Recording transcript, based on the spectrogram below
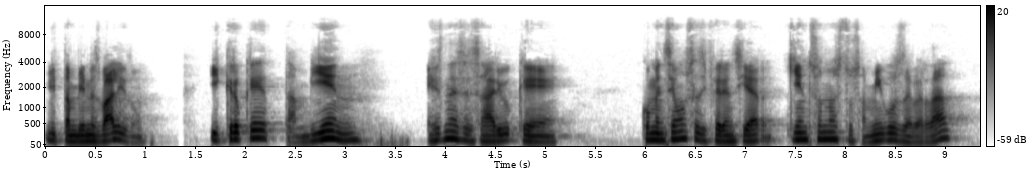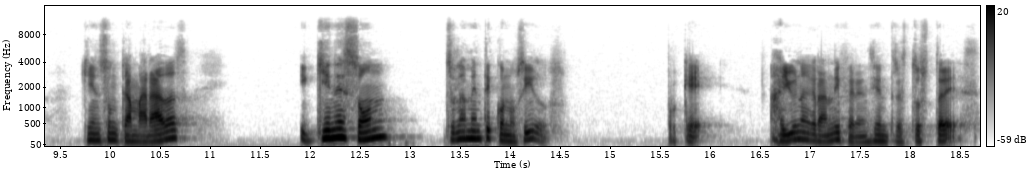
Y también es válido. Y creo que también es necesario que comencemos a diferenciar quién son nuestros amigos de verdad, quién son camaradas y quiénes son solamente conocidos. Porque hay una gran diferencia entre estos tres.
